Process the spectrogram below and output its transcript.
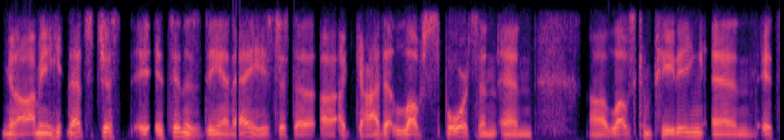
you know, I mean, that's just it's in his DNA. He's just a a guy that loves sports and and uh, loves competing, and it's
